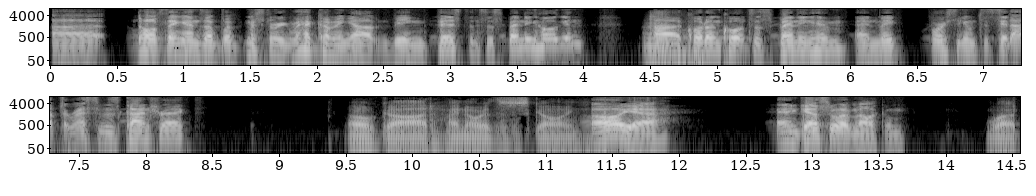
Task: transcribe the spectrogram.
uh, the whole thing ends up with Mr. McMahon coming out and being pissed and suspending Hogan, uh, quote unquote, suspending him and make forcing him to sit out the rest of his contract. oh God, I know where this is going. Oh yeah. And guess what, Malcolm? What?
